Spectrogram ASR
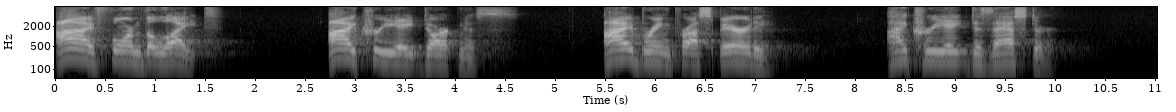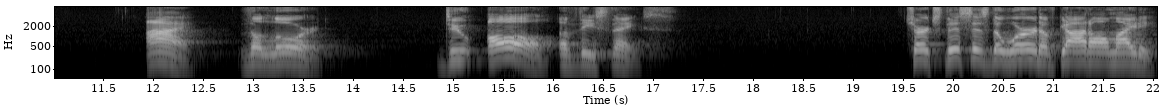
I form the light, I create darkness, I bring prosperity, I create disaster. I the Lord do all of these things. Church, this is the word of God Almighty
